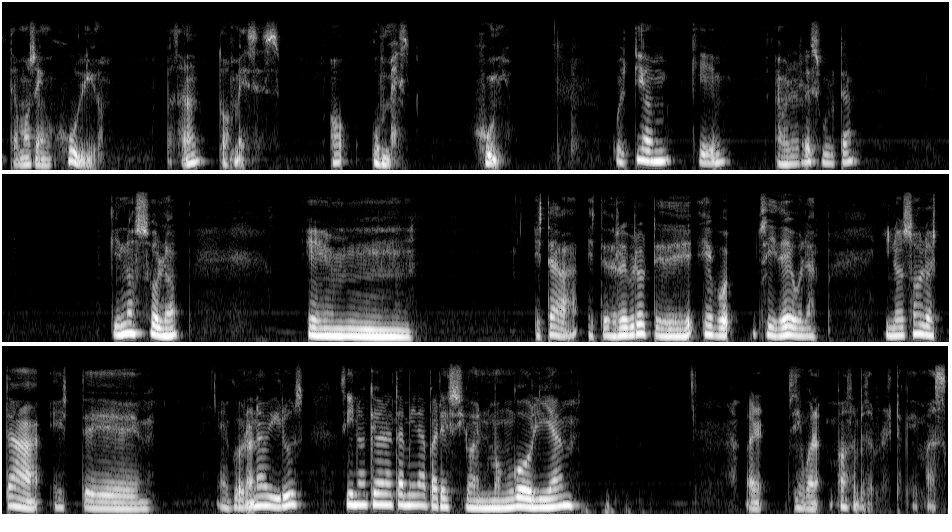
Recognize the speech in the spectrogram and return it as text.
Estamos en julio. Pasaron dos meses. O un mes Cuestión que ahora resulta que no solo eh, está este rebrote de, sí, de ébola y no solo está este el coronavirus, sino que ahora también apareció en Mongolia. Bueno, vamos a empezar por esto que más.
